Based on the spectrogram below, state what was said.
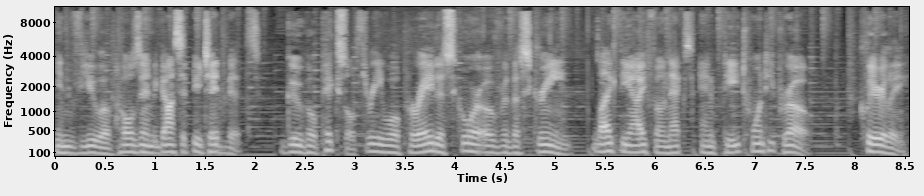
In view of holes and gossipy tidbits, Google Pixel 3 will parade a score over the screen, like the iPhone X and P20 Pro. Clearly,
